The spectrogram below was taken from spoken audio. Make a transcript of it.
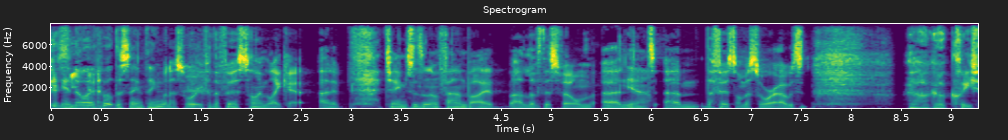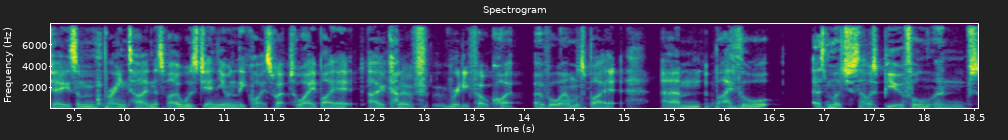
yeah, no, I felt the same thing when I saw it for the first time. Like, uh, I, James isn't a fan, but I, I love this film. And Yeah. um, the first time I saw it, I was, oh god, cliches and brain tiredness, but I was genuinely quite swept away by it. I kind of really felt quite overwhelmed by it. Um, but I thought, as much as that was beautiful and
